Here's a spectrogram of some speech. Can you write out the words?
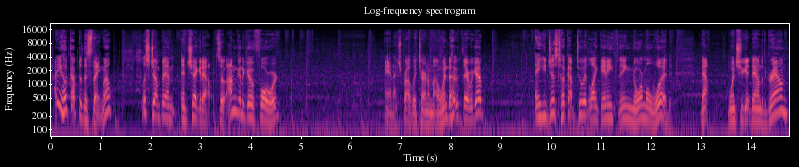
how do you hook up to this thing? Well, let's jump in and check it out. So I'm going to go forward. And I should probably turn on my window. There we go. And you just hook up to it like anything normal would. Now, once you get down to the ground,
